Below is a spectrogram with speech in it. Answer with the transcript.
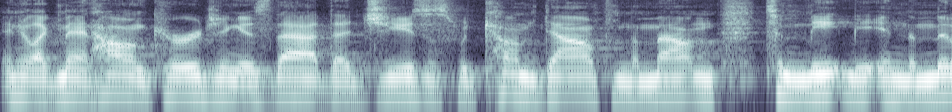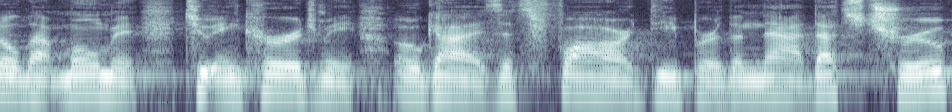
And you're like, man, how encouraging is that? That Jesus would come down from the mountain to meet me in the middle of that moment to encourage me. Oh, guys, it's far deeper than that. That's true.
